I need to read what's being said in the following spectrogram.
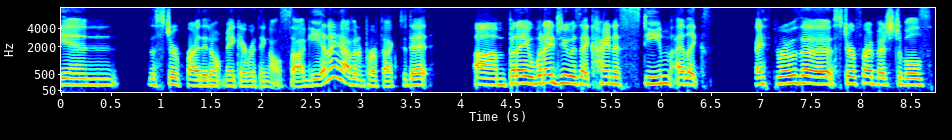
in the stir fry, they don't make everything all soggy. And I haven't perfected it. Um, but I what I do is I kind of steam, I like I throw the stir fry vegetables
